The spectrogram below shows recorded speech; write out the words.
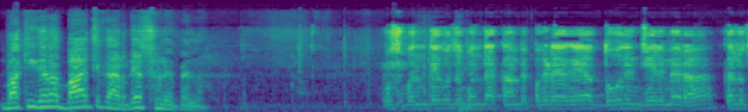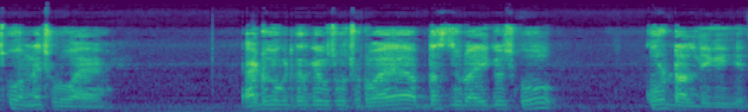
ਬਾਕੀ ਗੱਲਾਂ ਬਾਅਦ ਚ ਕਰਦੇ ਆ ਸੁਣੇ ਪਹਿਲਾਂ उस बंदे को जो बंदा काम पे पकड़ा गया दो दिन जेल में रहा कल उसको हमने छुड़वाया है एडवोकेट करके उसको छुड़वाया है अब दस जुलाई की उसको कोर्ट डाल दी गई है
